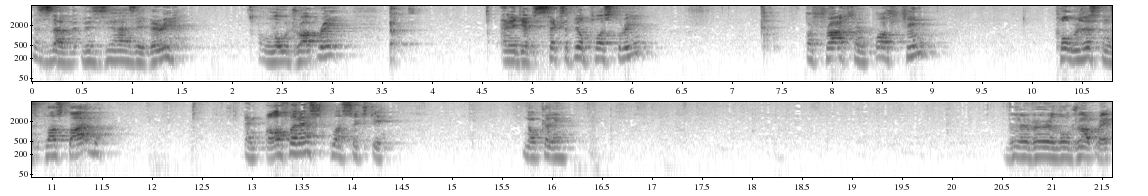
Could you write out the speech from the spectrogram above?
This is a, this has a very low drop rate, and it gives sex appeal plus three, attraction plus two, cold resistance plus five, and alphaness plus sixty. No kidding. Very very low drop rate.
